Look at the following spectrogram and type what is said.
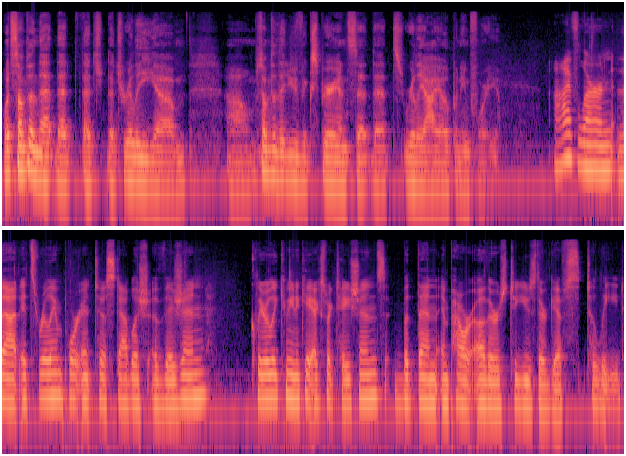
what's something that that that's that's really um, um something that you've experienced that that's really eye opening for you? I've learned that it's really important to establish a vision, clearly communicate expectations, but then empower others to use their gifts to lead.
